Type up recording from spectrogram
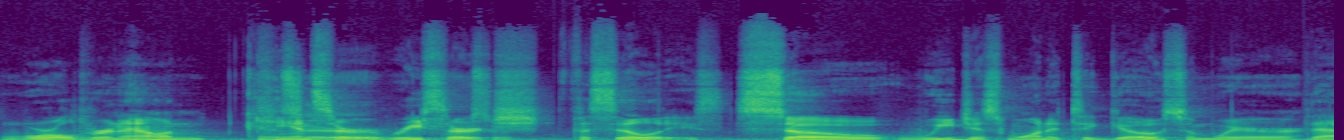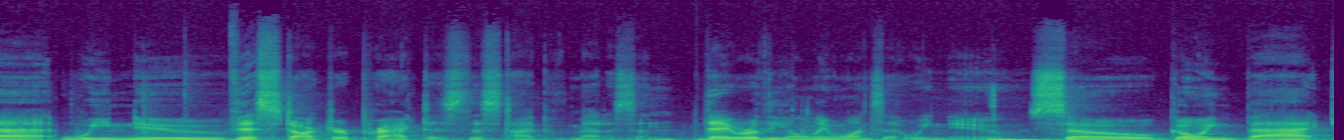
world renowned Cancer cancer, research, research. facilities. So we just wanted to go somewhere that we knew this doctor practiced this type of medicine. They were the only ones that we knew. So going back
